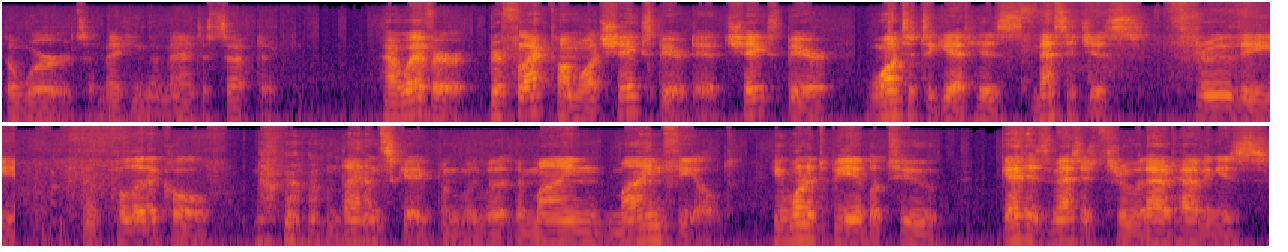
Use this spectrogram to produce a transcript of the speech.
the words of making them antiseptic. However, reflect on what Shakespeare did. Shakespeare wanted to get his messages through the political landscape and the mine minefield. He wanted to be able to get his message through without having his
